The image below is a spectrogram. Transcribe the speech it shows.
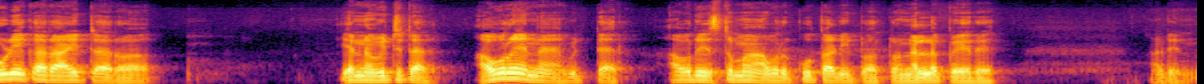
ஊழியக்காரர் ஆயிட்டாரோ என்னை விட்டுட்டார். அவரும் என்னை விட்டார். அவர் இஷ்டமாக அவர் கூத்தாடிட்டு வரட்டும் நல்ல பேர் அப்படின்னு.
